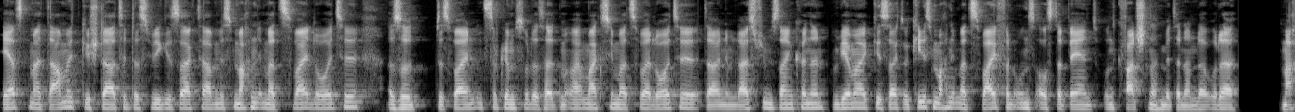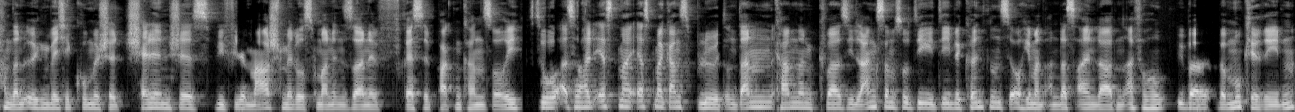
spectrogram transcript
erstmal damit gestartet, dass wir gesagt haben, es machen immer zwei Leute. Also, das war in Instagram so, dass halt maximal zwei Leute da in einem Livestream sein können. Und wir haben halt gesagt, okay, das machen immer zwei von uns aus der Band und quatschen halt miteinander. Oder machen dann irgendwelche komische Challenges, wie viele Marshmallows man in seine Fresse packen kann, sorry. So, also halt erstmal erstmal ganz blöd und dann kam dann quasi langsam so die Idee, wir könnten uns ja auch jemand anders einladen, einfach über über Mucke reden.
